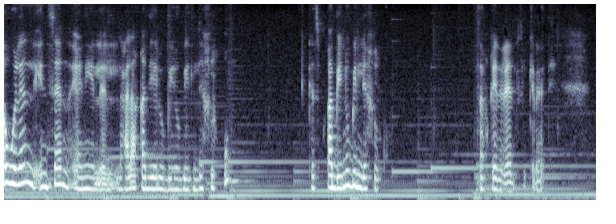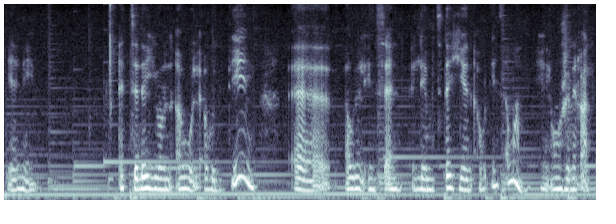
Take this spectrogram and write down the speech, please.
اولا الإنسان يعني العلاقة ديالو بينه وبين اللي خلقو كتبقى بينه وبين اللي خلقو. متفقين على هاد الفكرة هادي. يعني التدين أو أو الدين أو للإنسان اللي متدين أو الانسان المهم يعني en général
